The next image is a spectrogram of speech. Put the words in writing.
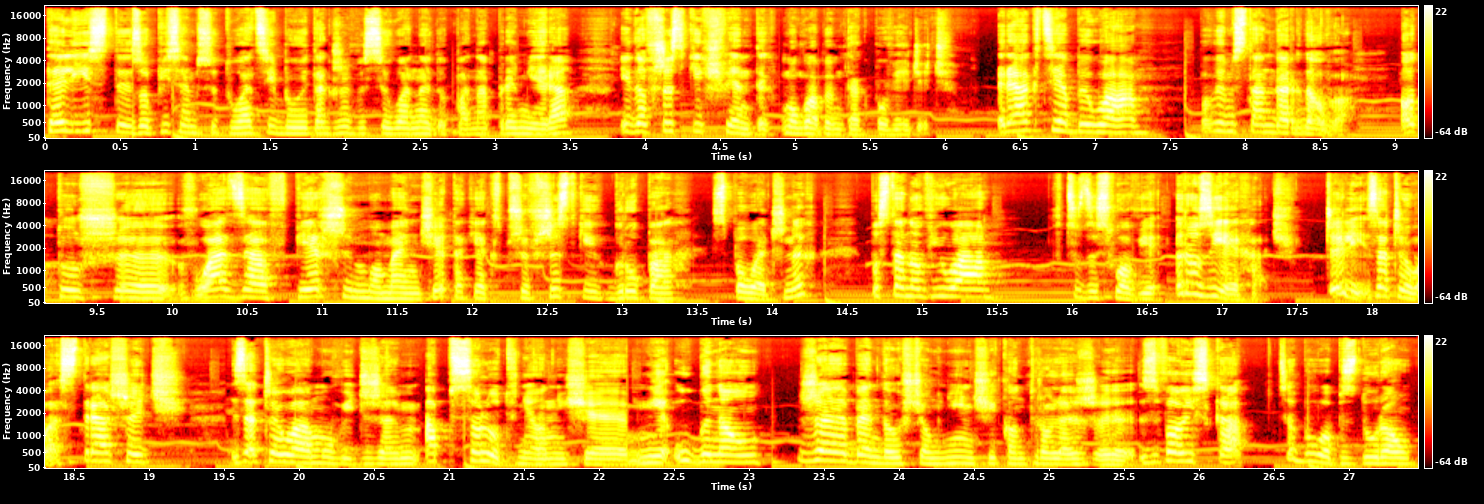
Te listy z opisem sytuacji były także wysyłane do pana premiera i do wszystkich świętych, mogłabym tak powiedzieć. Reakcja była, powiem, standardowa. Otóż e, władza w pierwszym momencie, tak jak przy wszystkich grupach społecznych, postanowiła w cudzysłowie rozjechać, czyli zaczęła straszyć, zaczęła mówić, że absolutnie oni się nie ugną, że będą ściągnięci kontrolerzy z wojska, co było bzdurą,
